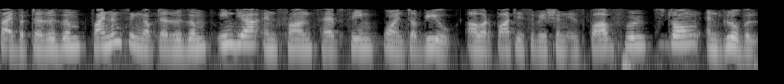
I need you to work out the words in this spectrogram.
cyber terrorism, financing of terrorism, India and France have same point of view. Our participation is powerful, strong and global.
